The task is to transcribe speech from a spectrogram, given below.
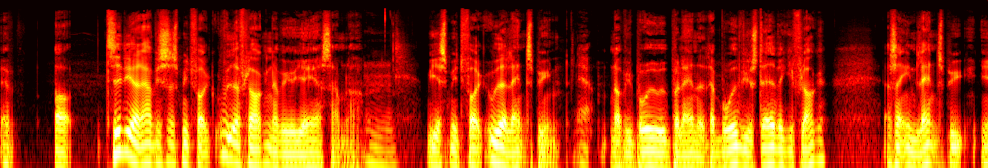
Ja. Øh, tidligere der har vi så smidt folk ud af flokken, når vi er jæger samlere. Mm. Vi har smidt folk ud af landsbyen. Ja. Når vi boede ude på landet, der boede vi jo stadigvæk i flokke. Altså en landsby i,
